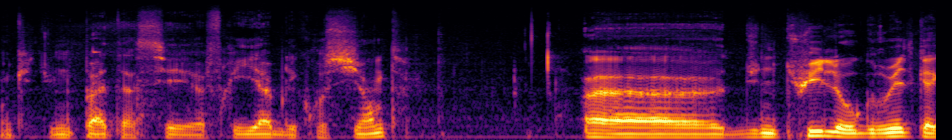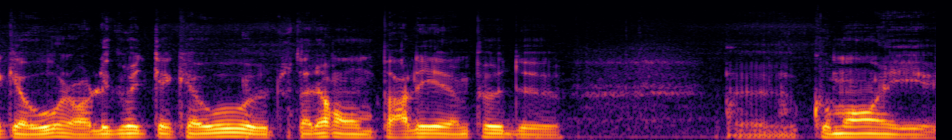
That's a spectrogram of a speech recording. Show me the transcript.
donc qui est une pâte assez friable et croustillante, euh, d'une tuile au gruet de cacao. Alors le gruet de cacao, euh, tout à l'heure, on parlait un peu de euh, comment est est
